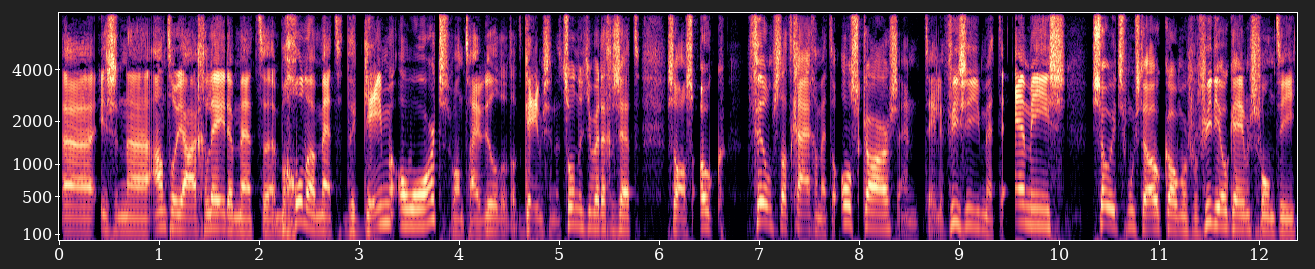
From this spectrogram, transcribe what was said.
Uh, is een uh, aantal jaar geleden met, begonnen met de Game Awards. Want hij wilde dat games in het zonnetje werden gezet. Zoals ook films dat krijgen met de Oscars. En televisie met de Emmys. Zoiets moest er ook komen voor videogames, vond hij.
